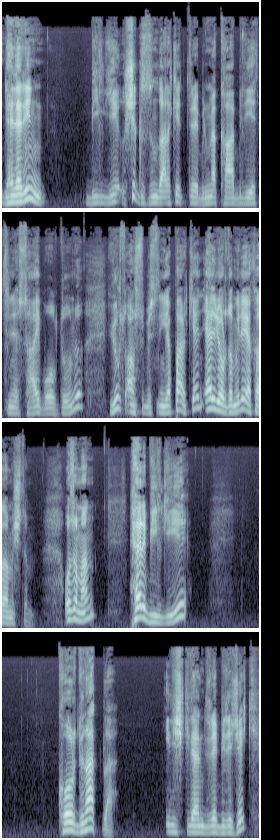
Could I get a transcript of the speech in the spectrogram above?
nelerin bilgiye ışık hızında hareket ettirebilme kabiliyetine sahip olduğunu yurt ansiklopedisini yaparken el yordamıyla yakalamıştım. O zaman her bilgiyi koordinatla ilişkilendirebilecek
